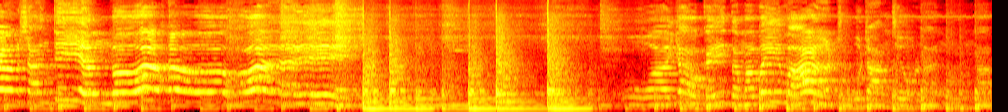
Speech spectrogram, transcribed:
江山定我。我要给咱们威王主张救人呐，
